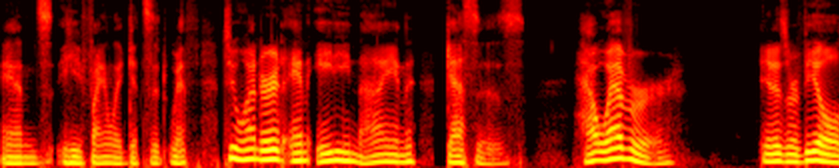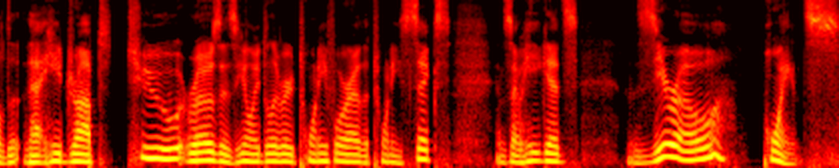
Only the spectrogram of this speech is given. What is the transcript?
and he finally gets it with 289 guesses. However, it is revealed that he dropped two roses. He only delivered 24 out of the 26, and so he gets zero points.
